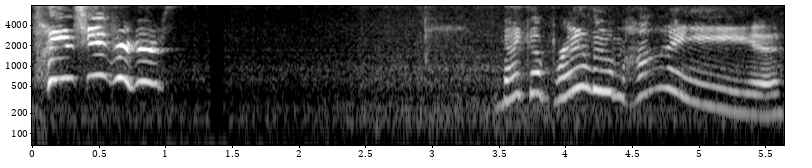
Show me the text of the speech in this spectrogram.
Plain cheeseburgers! Mega Breloom, hi!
